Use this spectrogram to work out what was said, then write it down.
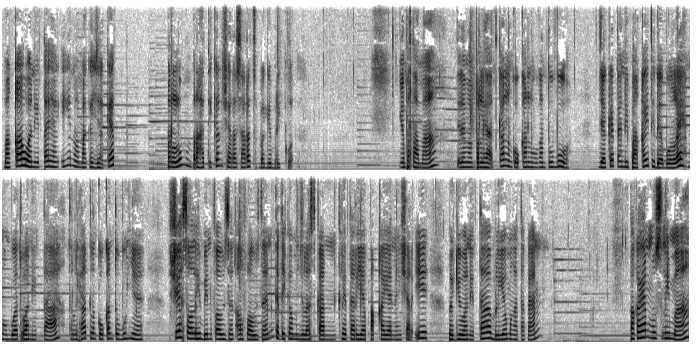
maka wanita yang ingin memakai jaket perlu memperhatikan syarat-syarat sebagai berikut. Yang pertama, tidak memperlihatkan lengkukan-lengkukan tubuh. Jaket yang dipakai tidak boleh membuat wanita terlihat lengkukan tubuhnya. Syekh Solih bin Fauzan Al-Fauzan ketika menjelaskan kriteria pakaian yang syar'i bagi wanita, beliau mengatakan, pakaian muslimah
